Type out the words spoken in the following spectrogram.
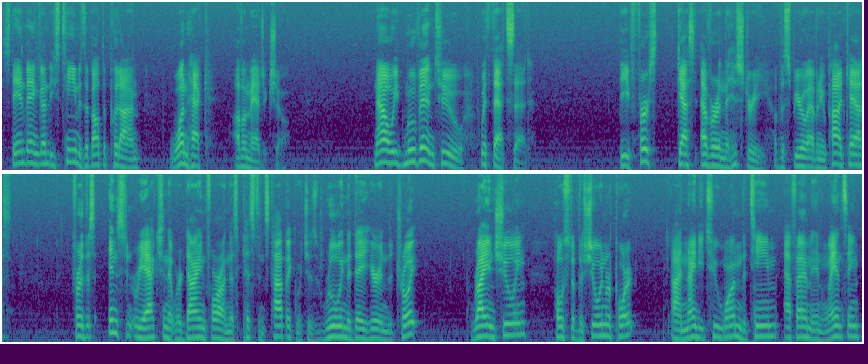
Stan Van Gundy's team is about to put on one heck of a magic show. Now we move into, with that said, the first guest ever in the history of the Spiro Avenue podcast for this instant reaction that we're dying for on this Pistons topic, which is ruling the day here in Detroit. Ryan Schuiling, host of the Schuiling Report on 92.1 The Team FM in Lansing,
